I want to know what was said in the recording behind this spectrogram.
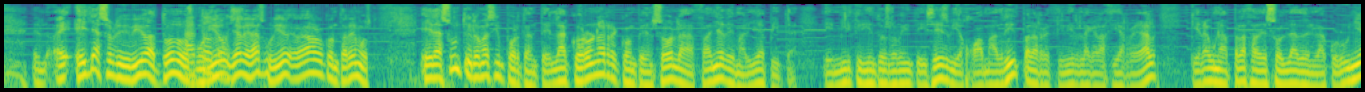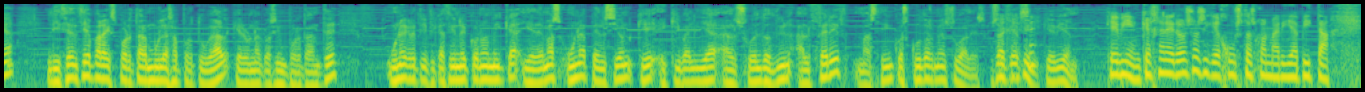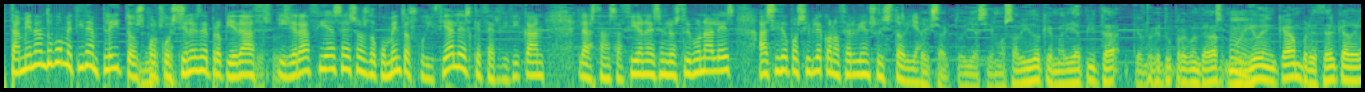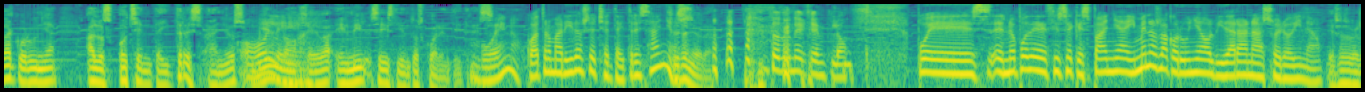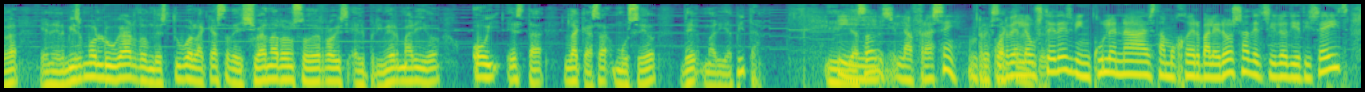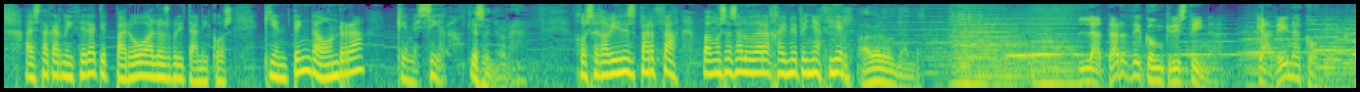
Eh, ella sobrevivió a todos, murió, ya verás, murió, ahora lo contaremos. El asunto y lo más importante, la corona recompensó la hazaña de María Pita. En 1596 viajó a Madrid para recibir la Gracia Real, que era una plaza de soldado en La Coruña, licencia para exportar mulas a Portugal, que era una cosa importante, una gratificación económica y además una pensión que equivalía al sueldo de un alférez más cinco escudos mensuales. O sea, que, qué bien. Qué bien, qué generosos y qué justos con María Pita. También anduvo metida en pleitos por cuestiones de propiedad y gracias a esos documentos judiciales que certifican las transacciones en los tribunales ha sido posible conocer bien su historia. Exacto, y así hemos sabido que María Pita, que es lo que tú preguntabas, mm. murió en Cambre, cerca de La Coruña, a los 83 años, bien longeva, en 1643. Bueno, cuatro maridos y 83 años. Sí, señora. Todo un ejemplo. Pues eh, no puede decirse que España, y menos La Coruña, olvidaran a su heroína. Eso es verdad en el mismo lugar donde estuvo la casa de Joan Alonso de Royce, el primer marido, hoy está la casa museo de María Pita. Y, ya sabes. la frase, recuérdenla ustedes, vinculen a esta mujer valerosa del siglo XVI, a esta carnicera que paró a los británicos. Quien tenga honra, que me siga. Qué señora. José Javier Esparza, vamos a saludar a Jaime Peñafiel. A ver dónde andas. La tarde con Cristina, cadena Cope.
